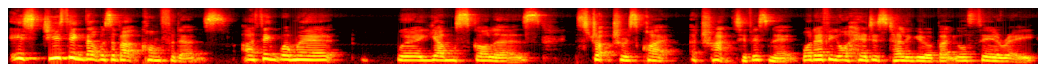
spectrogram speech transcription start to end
is do you think that was about confidence? I think when we're we're young scholars, structure is quite attractive, isn't it? Whatever your head is telling you about your theory,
